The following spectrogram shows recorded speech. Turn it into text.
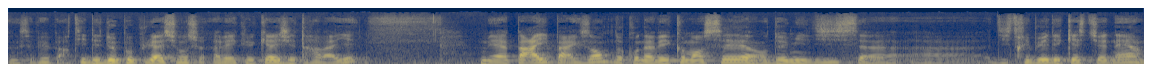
Donc, ça fait partie des deux populations avec lesquelles j'ai travaillé. Mais à Paris, par exemple, donc on avait commencé en 2010 à distribuer des questionnaires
